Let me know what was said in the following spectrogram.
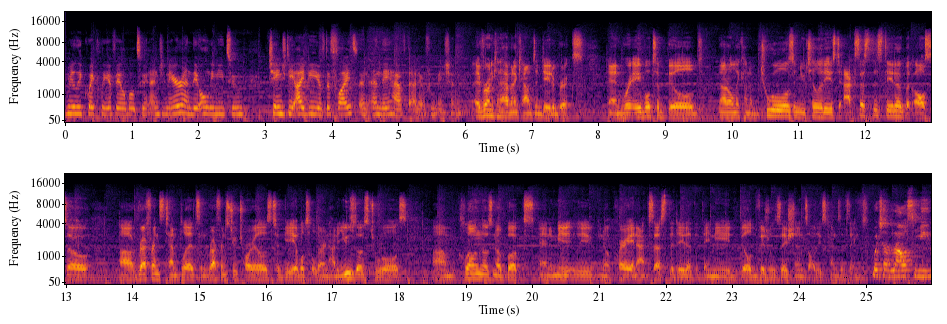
really quickly available to an engineer and they only need to change the ID of the flight and, and they have that information. Everyone can have an account in Databricks, and we're able to build not only kind of tools and utilities to access this data, but also uh, reference templates and reference tutorials to be able to learn how to use those tools um, clone those notebooks and immediately you know, query and access the data that they need, build visualizations, all these kinds of things. Which allows me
